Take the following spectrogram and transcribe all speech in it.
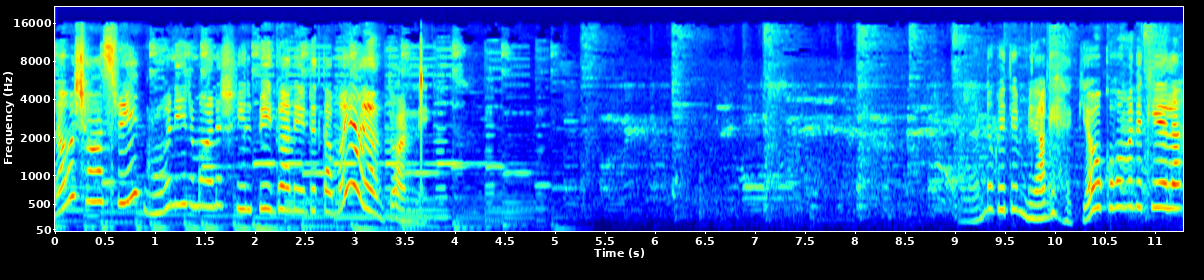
නවශාස්ත්‍රයේ ගෘහ නිර්මාණ ශිල්පී ගණයට තමයි අයත්වන්නේ. අලන්නක ඉතින් මෙයාගේ හැකියාව කොහොමද කියලා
